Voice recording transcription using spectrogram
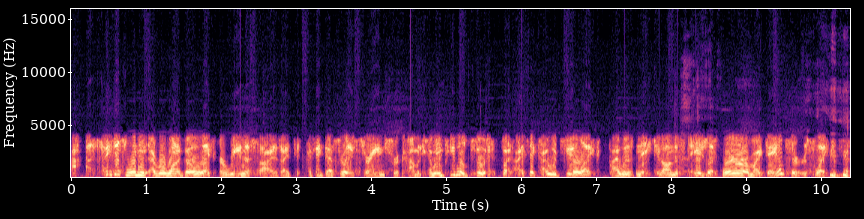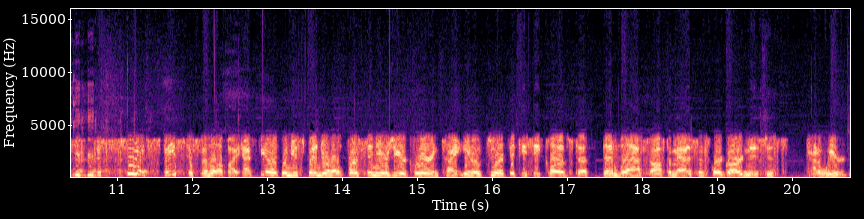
I, I just wouldn't ever want to go like arena size. I th- I think that's really strange for comedy. I mean, people do it, but I think I would feel like I was naked on the stage. Like, where are my dancers? Like, just too much space to fill up. I, I feel like when you spend your whole first ten years of your career in tight, you know, 250 seat clubs to then blast off to Madison Square Garden is just kind of weird.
